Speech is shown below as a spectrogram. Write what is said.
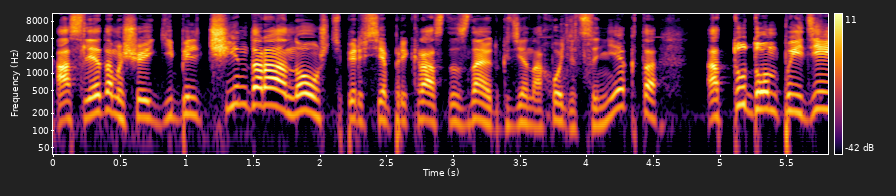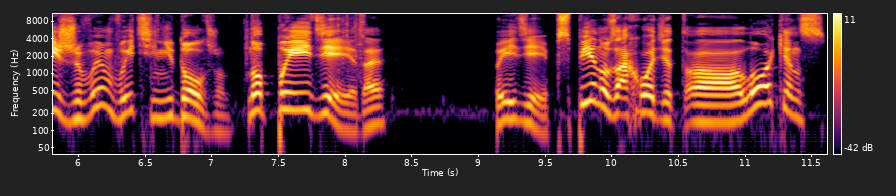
А следом еще и гибель Чиндера. Но уж теперь все прекрасно знают, где находится некто. Оттуда он, по идее, живым выйти не должен. Но по идее, да? По идее. В спину заходит э, Локинс.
